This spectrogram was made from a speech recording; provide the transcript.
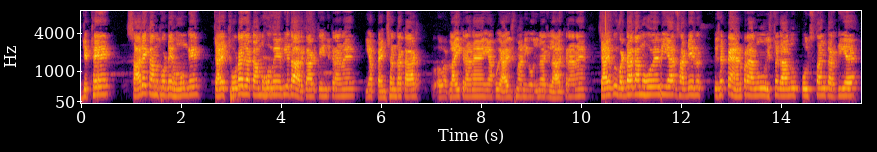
ਜਿੱਥੇ ਸਾਰੇ ਕੰਮ ਤੁਹਾਡੇ ਹੋਣਗੇ, ਚਾਹੇ ਛੋਟਾ ਜਿਹਾ ਕੰਮ ਹੋਵੇ ਵੀ ਆਧਾਰ ਕਾਰਡ ਚੇਂਜ ਕਰਾਣਾ ਹੈ ਜਾਂ ਪੈਨਸ਼ਨ ਦਾ ਕਾਰਡ ਅਪਲਾਈ ਕਰਾਣਾ ਹੈ ਜਾਂ ਕੋਈ ਆਯੁਸ਼ਮਾਨ ਯੋਜਨਾ 'ਚ ਇਲਾਜ ਕਰਾਣਾ ਹੈ, ਚਾਹੇ ਕੋਈ ਵੱਡਾ ਕੰਮ ਹੋਵੇ ਵੀ ਯਾਰ ਸਾਡੇ ਕਿਸੇ ਭੈਣ ਭਰਾ ਨੂੰ, ਰਿਸ਼ਤੇਦਾਰ ਨੂੰ ਪੁਲਿਸ ਤੰਗ ਕਰਦੀ ਹੈ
